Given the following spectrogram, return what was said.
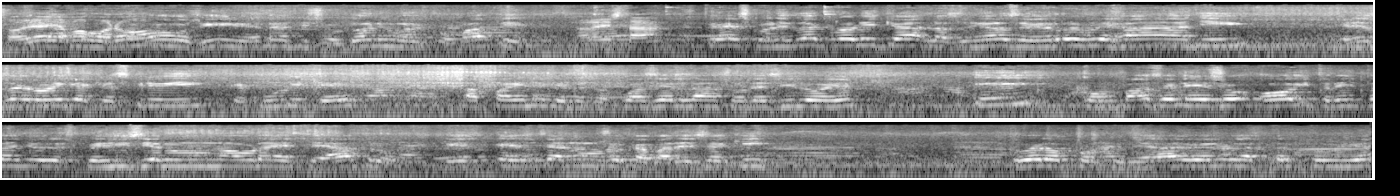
¿Todavía llama Juan Ojo? sí, es el pseudónimo del combate. Ahí está. Entonces, con esa crónica, la señora se ve reflejada allí, en esa crónica que escribí, que publiqué, la página que me tocó hacerla sobre Siloé, y con base en eso, hoy, 30 años después, hicieron una obra de teatro, que es este anuncio que aparece aquí. Tuve la oportunidad de verlo en la tertulia,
